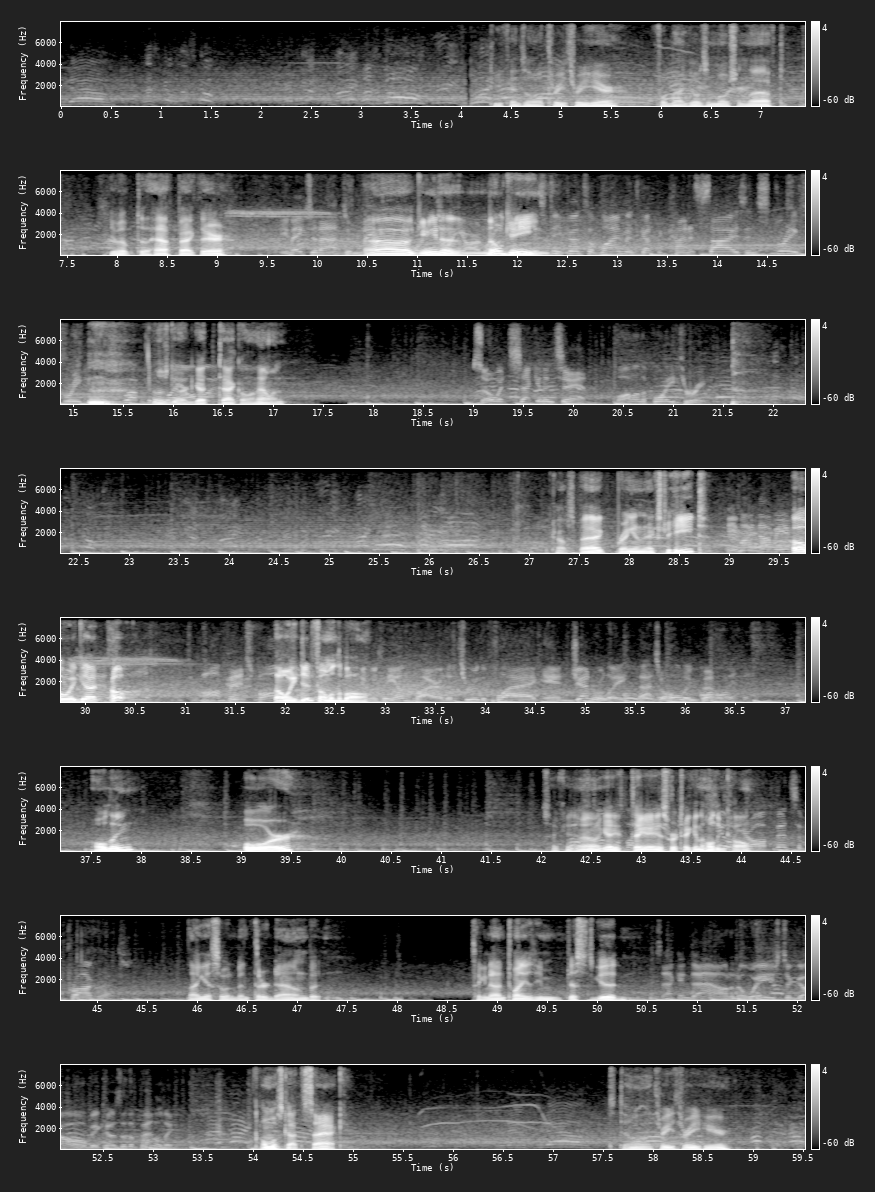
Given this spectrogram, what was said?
go. Mike, let's go. Defense on a 3 3 here. Fullback goes in motion left. Give up to the halfback there. It Ah, gain a no gain. This got the size and strength where he can disrupt the Those play guard got the tackle on that one. So it's second and 10. Ball on the 43. Drops back, bringing in extra heat. He might not be able Oh, we got. Oh, oh, he did fumble the ball. Holding. was Second. Oh, okay. I guess we're taking the holding call. I guess it would have been third down, but. Second down and 20 is even just as good. Second down and a ways to go because of the penalty. Almost got the sack. Still on a 3 3 here.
